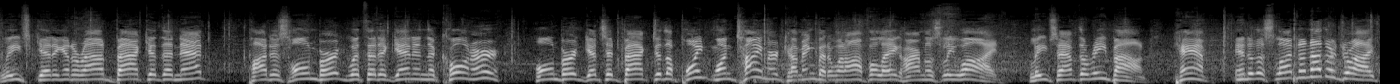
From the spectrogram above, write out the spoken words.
Leafs getting it around back of the net. Pontus Holmberg with it again in the corner. Holmberg gets it back to the point. One timer coming, but it went off a leg harmlessly wide. Leafs have the rebound. Kampf into the slot and another drive.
